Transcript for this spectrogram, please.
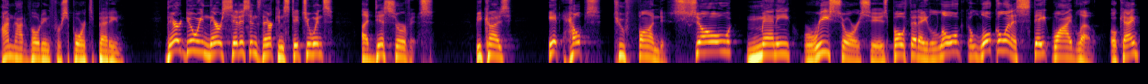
I'm not voting for sports betting, they're doing their citizens, their constituents, a disservice because it helps to fund so many resources, both at a local, local and a statewide level. Okay.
